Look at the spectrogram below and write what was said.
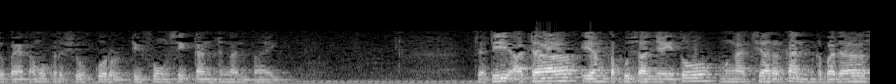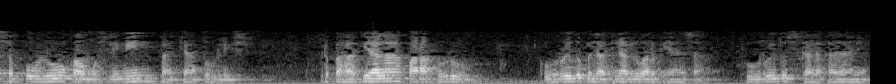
supaya kamu bersyukur difungsikan dengan baik. Jadi ada yang tebusannya itu mengajarkan kepada 10 kaum muslimin baca tulis. Berbahagialah para guru Guru itu benar-benar luar biasa. Guru itu segala-galanya.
